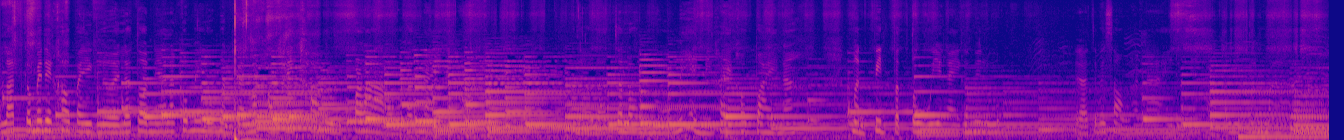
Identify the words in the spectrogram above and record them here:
แต่รัฐก็ไม่ได้เข้าไปอีกเลย แล้วตอนนี้เราก็ไม่รู้เหมือนกันว่าเขาให้เข้าหรือเปล่าข้างในนะคะเดี๋ยวเราจะลองดูไม่เห็นมีใครเข้าไปนะ เหมือนปิดประตูยังไงก็ไม่รู้ เดี๋ยวเราจะไปส่องข้างหน้าให้ดูนะคะก็มีต้นไม้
